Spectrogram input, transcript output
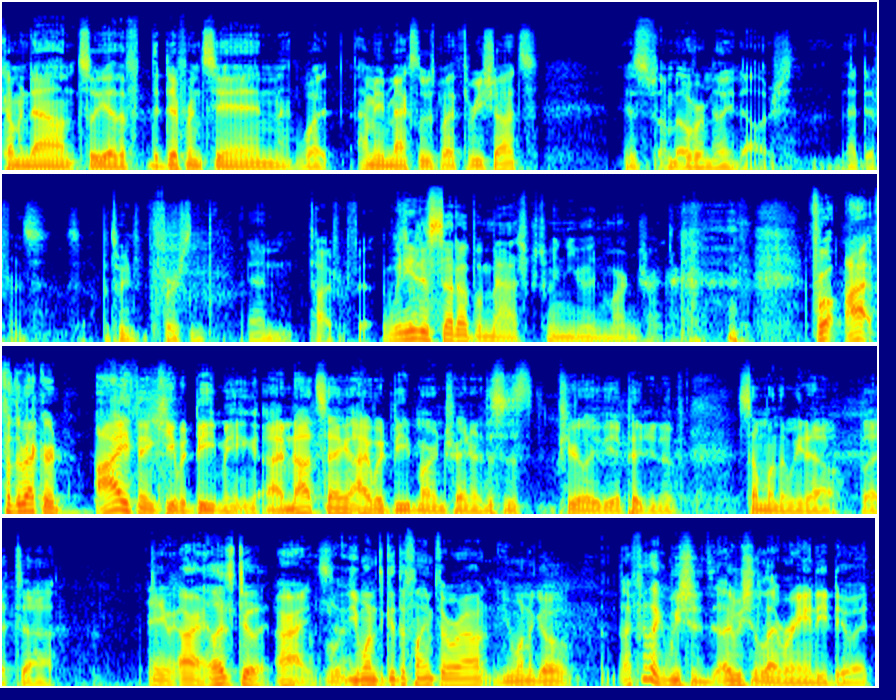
coming down. So yeah, the the difference in what? How many did Max lose by three shots? Is um, over a million dollars. That difference so between first and, and tie for fifth. We So- need to set up a match between you and Martin Trainer. For I, for the record, I think he would beat me. I'm not saying I would beat Martin Trainer. This is purely the opinion of someone that we know. But uh, Anyway, all right, let's do it. all right, well, you want to get the flamethrower out? You want to go? I feel like we should uh, we should let Randy do it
